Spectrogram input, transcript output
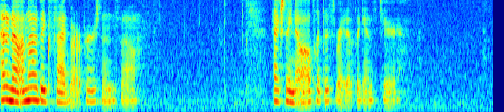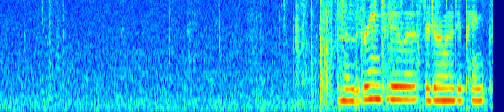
I don't know. I'm not a big sidebar person, so. Actually, no. I'll put this right up against here. And then the green to-do list, or do I want to do pink?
